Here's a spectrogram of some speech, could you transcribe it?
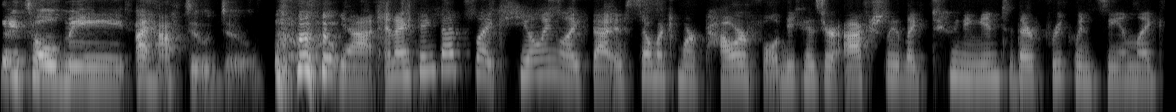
somebody told me i have to do. Yeah and i think that's like healing like that is so much more powerful because you're actually like tuning into their frequency and like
